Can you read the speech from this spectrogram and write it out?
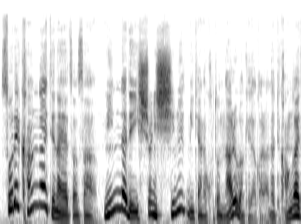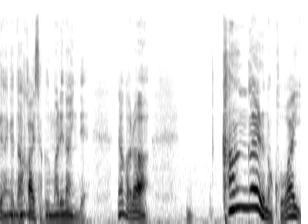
それ考えてないやつはさみんなで一緒に死ぬみたいなことになるわけだからだって考えてなきゃ打開策生まれないんでだから考えるの怖いっ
